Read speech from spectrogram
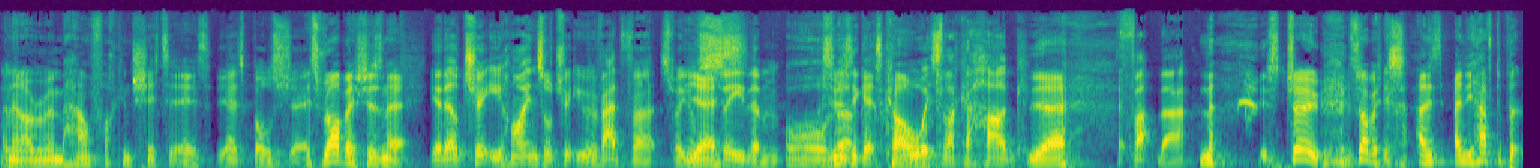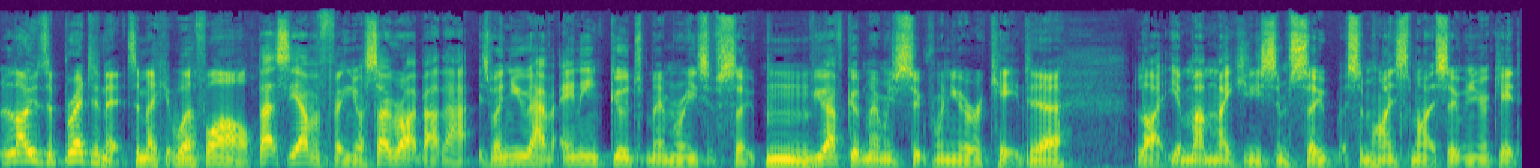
and then I remember how fucking shit it is. Yeah, it's bullshit. It's rubbish, isn't it? Yeah, they'll trick you. Heinz will trick you with adverts where you'll Yes. see them. Oh, As soon as look. it gets cold. oh, it's like a hug. Yeah. Fuck that. No, it's true. It's rubbish, and it's, and you have to put loads of bread in it to make it worthwhile. That's the other thing. You're so right about that. Is when you have any good memories of soup. If you have good memories of soup from when you were a kid, Hmm. Yeah. like your mum making you some soup, some Heinz tomato soup when you were a kid,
